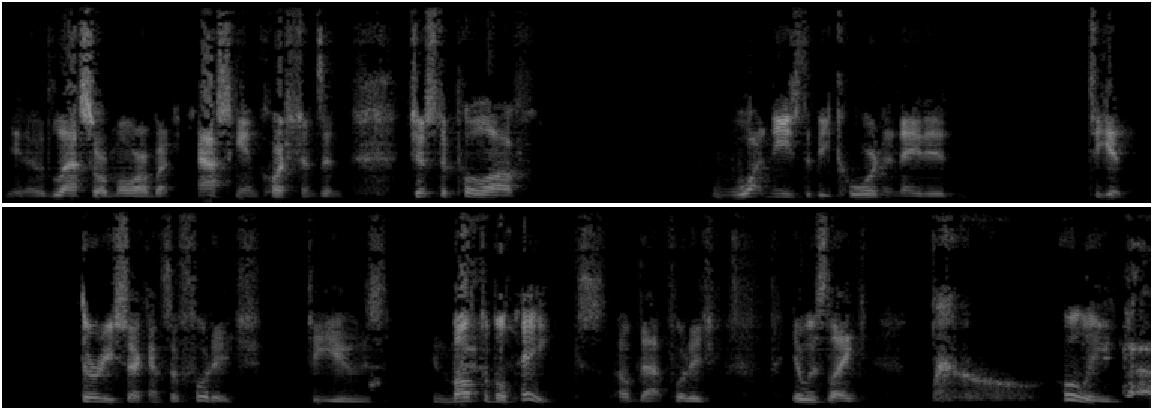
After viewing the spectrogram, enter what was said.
you know, less or more, but asking him questions and just to pull off what needs to be coordinated to get 30 seconds of footage to use multiple takes of that footage. It was like, holy, Yeah.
